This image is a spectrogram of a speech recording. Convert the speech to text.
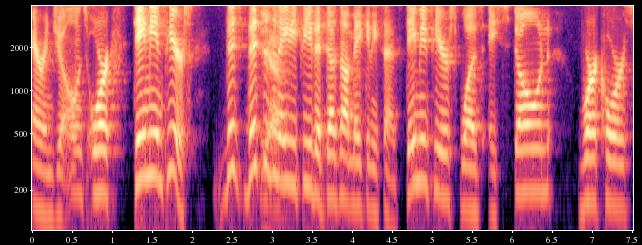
Aaron Jones or Dameon Pierce. This this yeah. is an ADP that does not make any sense. Dameon Pierce was a stone workhorse,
